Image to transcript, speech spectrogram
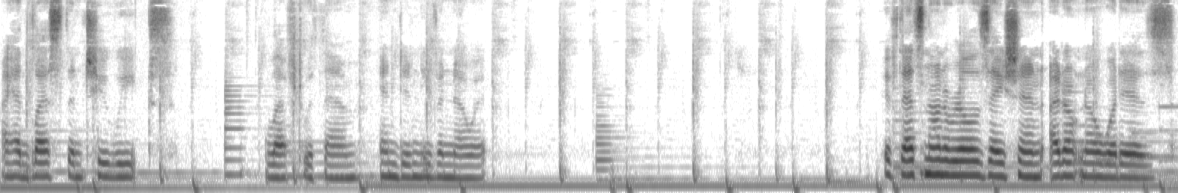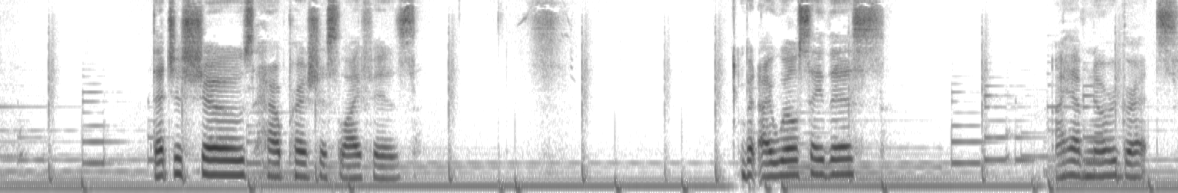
I had less than two weeks left with them and didn't even know it. If that's not a realization, I don't know what is. That just shows how precious life is. But I will say this I have no regrets.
